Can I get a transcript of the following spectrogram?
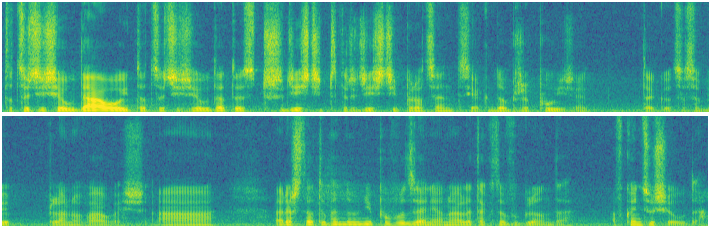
to, co ci się udało i to, co ci się uda, to jest 30-40% jak dobrze pójdzie tego, co sobie planowałeś, a a reszta to będą niepowodzenia, no ale tak to wygląda. A w końcu się uda.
